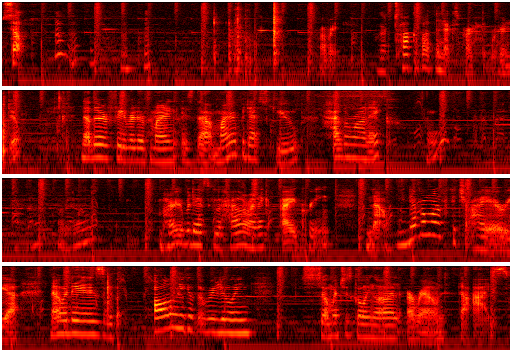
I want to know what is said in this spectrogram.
So, all right. We're going to talk about the next part that we're going to do. Another favorite of mine is the Mario Badescu Hyaluronic. Ooh, Mario Badescu Hyaluronic Eye Cream. Now, you never want to forget your eye area. Nowadays, with all the makeup that we're doing, so much is going on around the eyes.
